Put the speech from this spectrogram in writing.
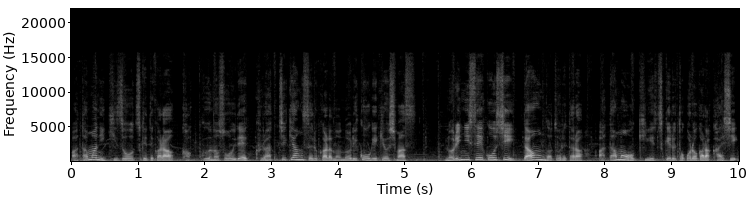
頭に傷をつけてから滑空の装備でクラッチキャンセルからの乗り攻撃をします。乗りに成功しダウンが取れたら頭を切りつけるところから開始。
